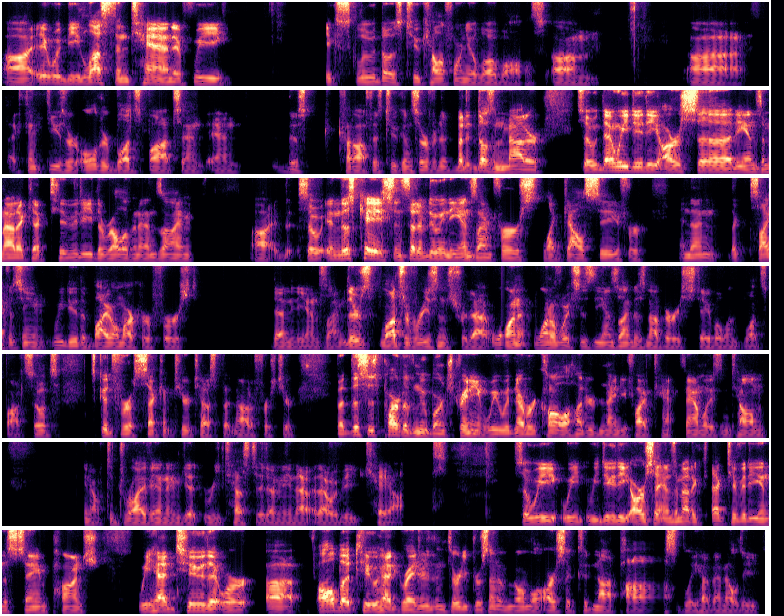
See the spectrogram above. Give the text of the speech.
Uh, it would be less than 10 if we exclude those two California lowballs. Um, uh, I think these are older blood spots and, and this cutoff is too conservative, but it doesn't matter. So then we do the ARSA, the enzymatic activity, the relevant enzyme. Uh, so in this case, instead of doing the enzyme first, like GALC for, and then the psychosine, we do the biomarker first than the enzyme. There's lots of reasons for that. One, one of which is the enzyme is not very stable in blood spots. So it's, it's good for a second tier test, but not a first tier. But this is part of newborn screening. We would never call 195 families and tell them, you know, to drive in and get retested. I mean, that, that would be chaos. So we, we, we do the ARSA enzymatic activity in the same punch. We had two that were, uh, all but two had greater than 30% of normal ARSA could not possibly have MLD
